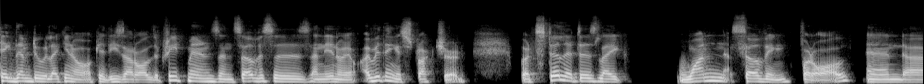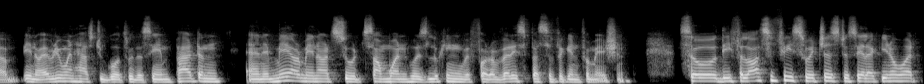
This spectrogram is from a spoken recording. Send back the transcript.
take them to like you know okay these are all the treatments and services and you know everything is structured. But still it is like one serving for all and uh, you know everyone has to go through the same pattern and it may or may not suit someone who is looking for a very specific information. So the philosophy switches to say like you know what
